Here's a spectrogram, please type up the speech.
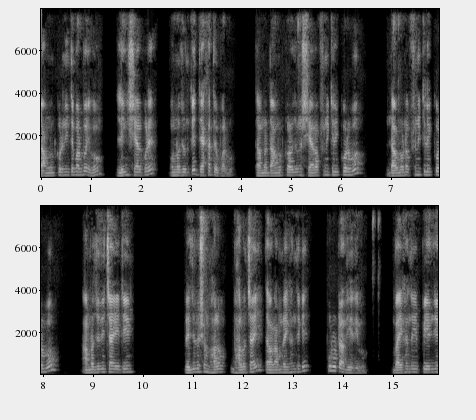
ডাউনলোড করে নিতে পারব এবং লিঙ্ক শেয়ার করে অন্যজনকে দেখাতে পারব। তো আমরা ডাউনলোড করার জন্য শেয়ার অপশনে ক্লিক করব। ডাউনলোড অপশনে ক্লিক করব। আমরা যদি চাই এটির রেজুলেশন ভালো ভালো চাই, তাহলে আমরা এখান থেকে পুরোটা দিয়ে দিব। বা এখান থেকে পিএনজি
